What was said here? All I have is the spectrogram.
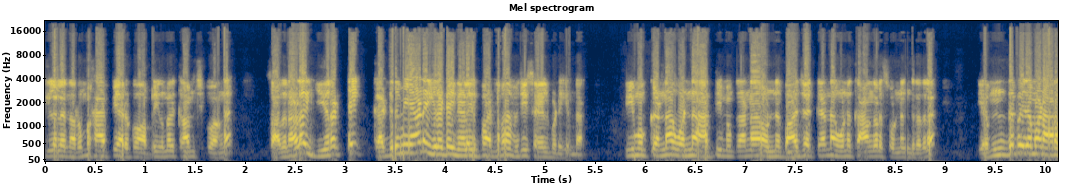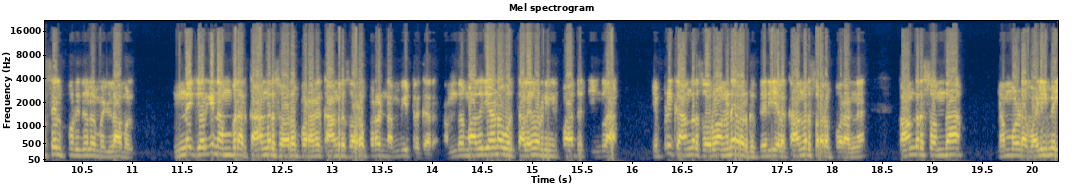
இல்ல இல்ல நான் ரொம்ப ஹாப்பியா இருக்கும் அப்படிங்கிற மாதிரி காமிச்சுக்குவாங்க. அதனால இரட்டை கடுமையான இரட்டை நிலைப்பாட்டில் தான் விஜய் செயல்படுகின்றார். திமுகனா ஒண்ணு அதிமுகனா ஒண்ணு பாஜகனா ஒண்ணு காங்கிரஸ் ஒண்ணுங்கிறதுல எந்த விதமான அரசியல் புரிதலும் இல்லாமல் இன்னைக்கு வரைக்கும் நம்புறாரு காங்கிரஸ் வரப்போறாங்க காங்கிரஸ் வரப்போறாங்க நம்பிட்டு இருக்காரு. அந்த மாதிரியான ஒரு தலைவர் நீங்க பாத்துருக்கீங்களா எப்படி காங்கிரஸ் வருவாங்கன்னே அவருக்கு தெரியல. காங்கிரஸ் வர போறாங்க. காங்கிரஸ் வந்தா நம்மளோட வலிமை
